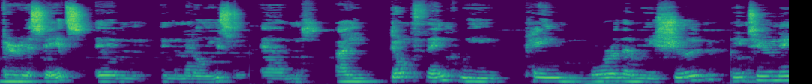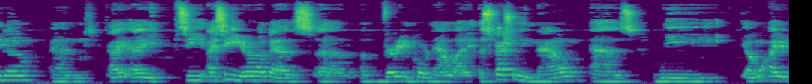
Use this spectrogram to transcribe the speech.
various states in in the Middle East, and I don't think we pay more than we should into NATO. And I, I see I see Europe as a, a very important ally, especially now as we I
